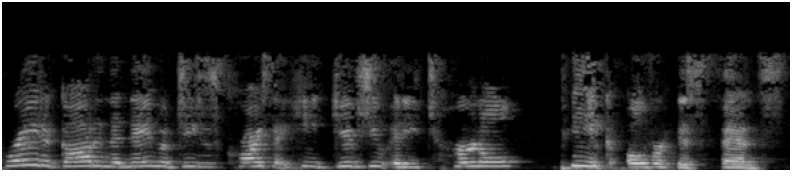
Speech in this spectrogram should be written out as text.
pray to God in the name of Jesus Christ that he gives you an eternal peek over his fence.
